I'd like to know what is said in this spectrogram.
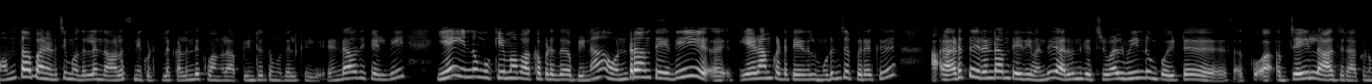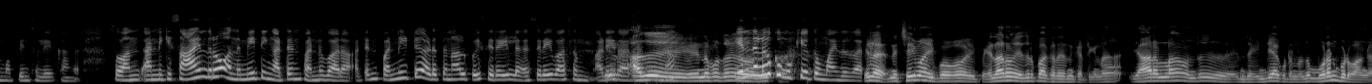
மம்தா பானர்ஜி முதல்ல இந்த ஆலோசனை கூட்டத்துல கலந்துக்குவாங்களா? அப்படின்றது முதல் கேள்வி. 2வது கேள்வி, ஏன் இன்னும் முக்கியமா பார்க்கப்படுது அப்படின்னா, 1ஆம் தேதி 7ஆம் கட்ட தேர்தல் முடிஞ்ச பிறகு, அடுத்த 2ஆம் தேதி வந்து அரவிந்த் கெஜ்ரிவால் மீண்டும் போயிட்டு ஜெயில்ல ஆஜராக்கணும் அப்படின்னு சொல்லியிருக்காங்க. ஸோ அந் அன்னைக்கு சாயந்தரம் அந்த மீட்டிங் அட்டெண்ட் பண்ணுவாரா? அட்டெண்ட் பண்ணிட்டு அடுத்த நாள் போய் சிறையில சிறைவாசம் அடைகிறாரா அது எந்த அளவுக்கு முக்கியத்துவம் வாய்ந்ததா? இல்லை நிச்சயமா இப்போ இப்போ எல்லாரும் எதிர்பார்க்கறதுன்னு கேட்டிங்கன்னா யாரெல்லாம் வந்து இந்த இந்தியா கூட்டணி வந்து முரண்படுவாங்க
